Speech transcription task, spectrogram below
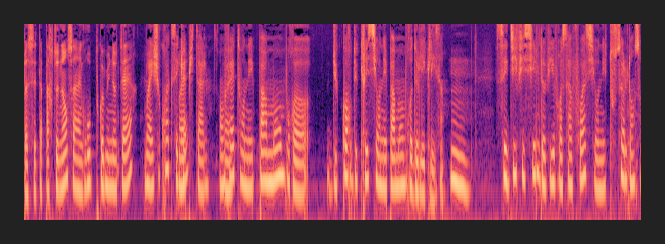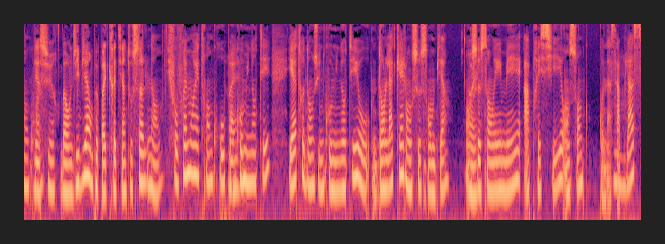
bah, cette appartenance à un groupe communautaire? Ouais, je crois que c'est Ouais. capital. En Ouais. fait, on n'est pas membre euh, du corps du Christ si on n'est pas membre de l'Église. Hmm, C'est difficile de vivre sa foi si on est tout seul dans son coin. Bien sûr. Bah, on le dit bien, on peut pas être chrétien tout seul. Non, il faut vraiment être en groupe, en communauté, et être dans une communauté au- dans laquelle on se sent bien, on Ouais. se sent aimé, apprécié, on sent qu'on a sa Mhm. place.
